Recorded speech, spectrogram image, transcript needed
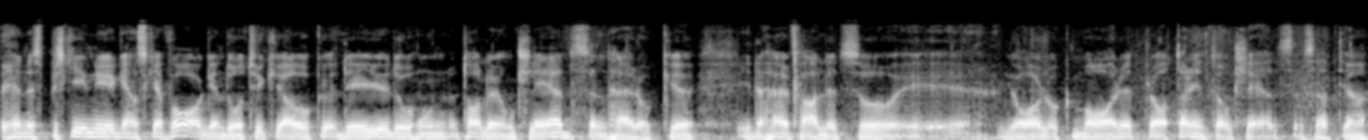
hennes beskrivning är ganska vag ändå tycker jag. Och det är ju då, hon talar ju om klädseln här och eh, i det här fallet så eh, Jarl och Maret pratar inte om klädsel. Så att ja,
